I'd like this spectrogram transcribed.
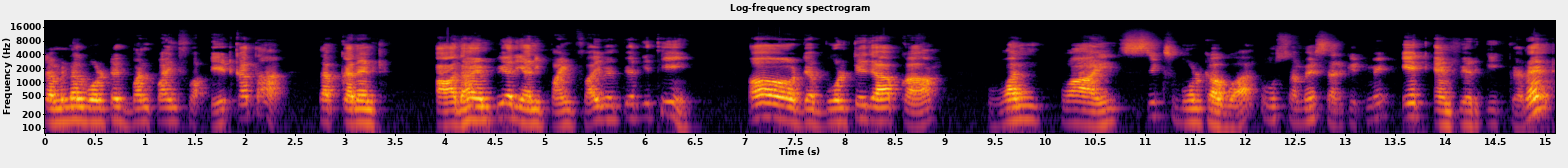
टर्मिनल वोल्टेज 1.8 का था, तब करंट आधा एम्पियर यानी 0.5 एम्पियर की थी। और जब वोल्टेज आपका 1.6 वोल्ट का हुआ तो उस समय सर्किट में एक एम्पियर की करंट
